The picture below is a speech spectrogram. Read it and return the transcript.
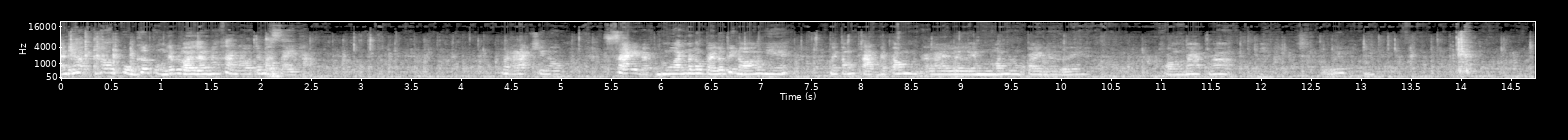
อันนี้เราเข้าปรุงเครื่องปรุงเรียบร้อยแล้วนะคะ เราจะมาใส่ผักมะระคีโนกใส่แบบม้วนมันลงไปแล้วพี่น้องอย่างนี้ไม่ต้องตัดไม่ต้องอะไรเลยม้วนลงไปเลย ของมากมากอุ้ย ต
